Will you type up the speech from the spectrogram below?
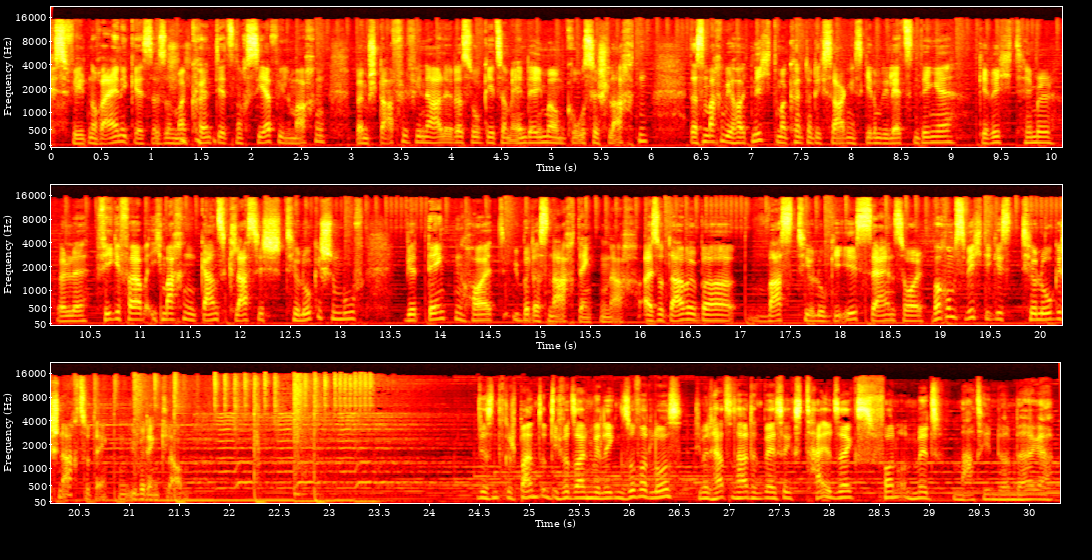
Es fehlt noch einiges. Also man könnte jetzt noch sehr viel machen. Beim Staffelfinale oder so geht es am Ende immer um große Schlachten. Das machen wir heute nicht. Man könnte natürlich sagen, es geht um die letzten Dinge. Gericht, Himmel, Hölle, Fegefeuer. Aber ich mache einen ganz klassisch theologischen Move. Wir denken heute über das Nachdenken nach. Also darüber, was Theologie ist, sein soll, warum es wichtig ist, theologisch nachzudenken über den Glauben. Wir sind gespannt und ich würde sagen, wir legen sofort los. Die mit Herzenhaltung Basics Teil 6 von und mit Martin Dürnberger.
